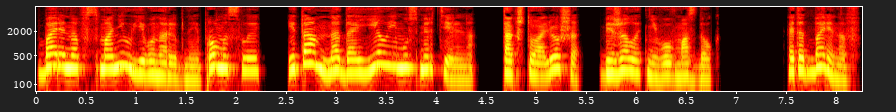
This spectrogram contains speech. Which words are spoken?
Баринов сманил его на рыбные промыслы, и там надоело ему смертельно, так что Алеша бежал от него в Моздок. Этот Баринов,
